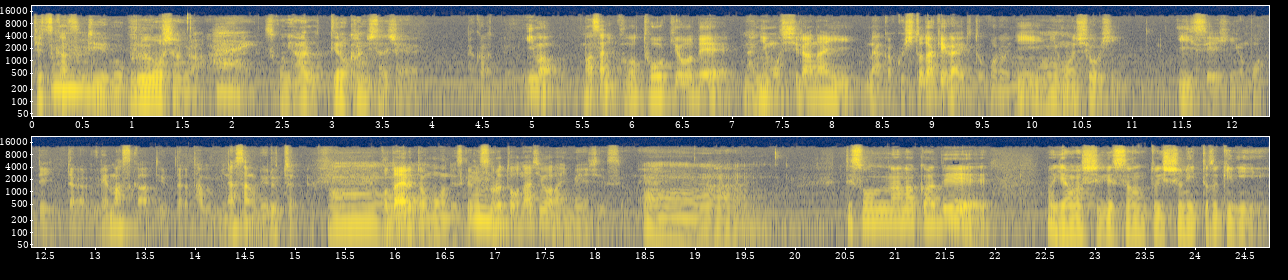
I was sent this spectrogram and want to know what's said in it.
手つかず、うんていうもうブルーオーシャンがはい。そこにあるっていうのを感じたでしょ、えーだから今まさにこの東京で何も知らないなんかこう人だけがいるところにうん。日本商品、いい製品を持っていったら売れますかって言ったら多分皆さん売れると答えると思うんですけど、うん。それと同じようなイメージですようね。んでそんな中で、まあ、山重さんと一緒に行った時に、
